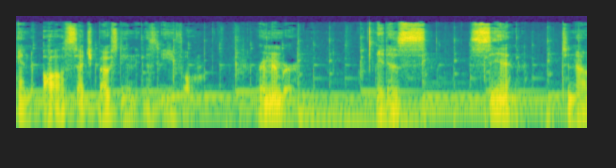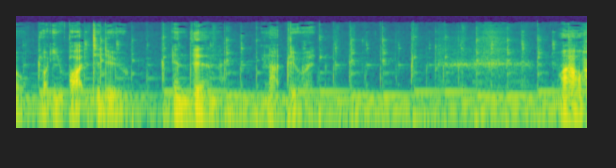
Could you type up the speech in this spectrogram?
and all such boasting is evil. Remember, it is sin to know what you ought to do and then not do it. Wow.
